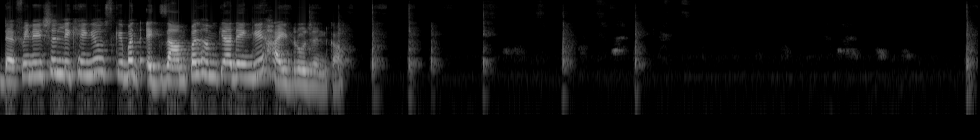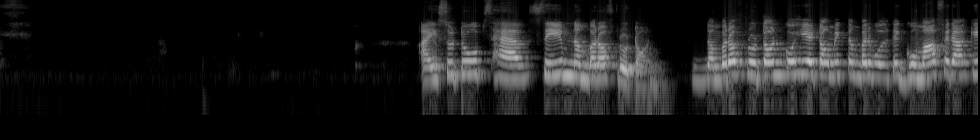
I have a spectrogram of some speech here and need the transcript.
डेफिनेशन लिखेंगे, उसके बाद एग्ज़ाम्पल हम क्या देंगे? हाइड्रोजन का। Isotopes have same number of proton number of proton को ही एटॉमिक नंबर बोलते हैं। घुमा फिरा के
